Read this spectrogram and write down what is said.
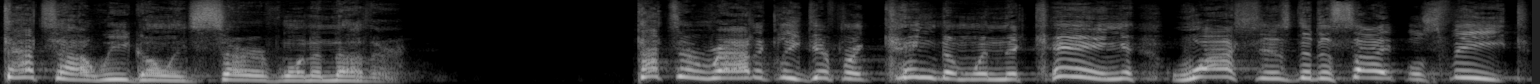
That's how we go and serve one another. That's a radically different kingdom when the king washes the disciples' feet.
